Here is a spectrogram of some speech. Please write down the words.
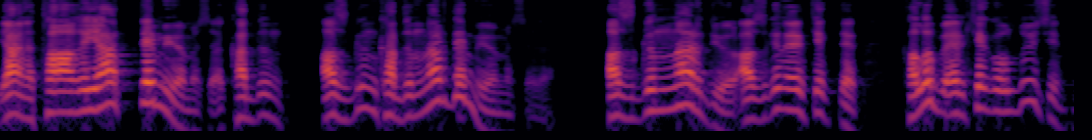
Yani tağiyat demiyor mesela. Kadın, azgın kadınlar demiyor mesela. Azgınlar diyor. Azgın erkekler. Kalıp erkek olduğu için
